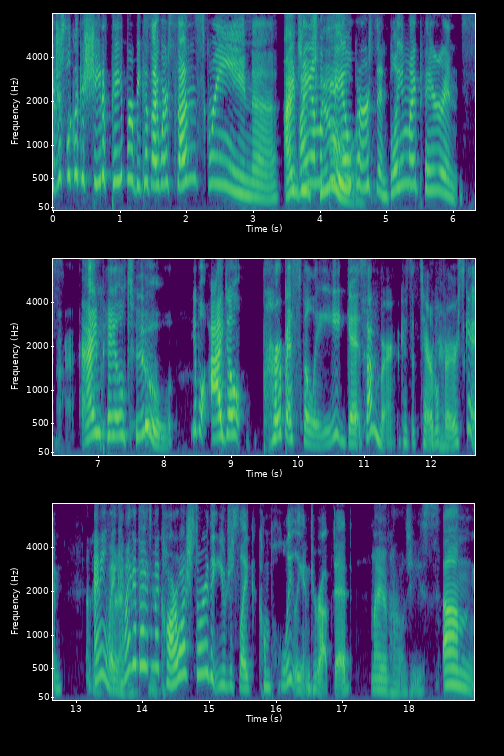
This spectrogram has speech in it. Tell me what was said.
I just look like a sheet of paper because I wear sunscreen. I do I am too. a pale person. Blame my parents. I'm pale too. Yeah, well, I don't purposefully get sunburned because it's terrible Okay. for your skin. Okay, Anyway, can I get back to my car wash story that you just like completely interrupted? My apologies. Um,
